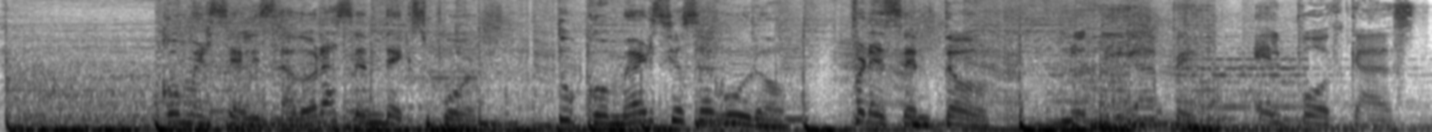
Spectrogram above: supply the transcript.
Comercializadora Sendexport, tu comercio seguro, presentó Notigape, el podcast.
